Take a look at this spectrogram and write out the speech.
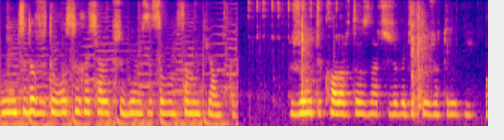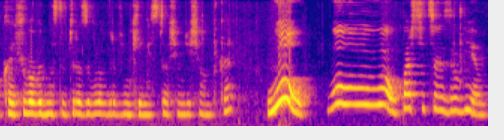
Nie wiem, czy dobrze to było słychać, ale przybiłem ze sobą samą piątkę. Żółty kolor to znaczy, że będzie dużo trudniej. Okej, chyba będę następny raz wolał drabinki, nie 180. Wow! Wow, wow, wow! Patrzcie, co ja zrobiłem.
